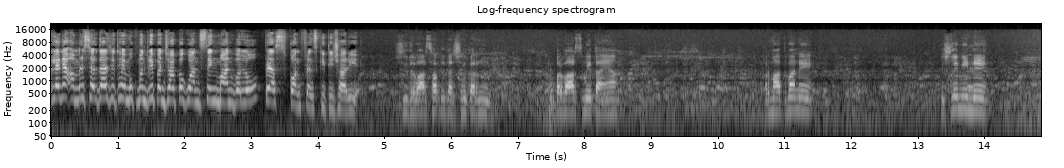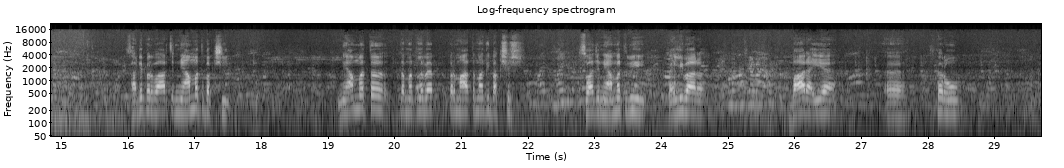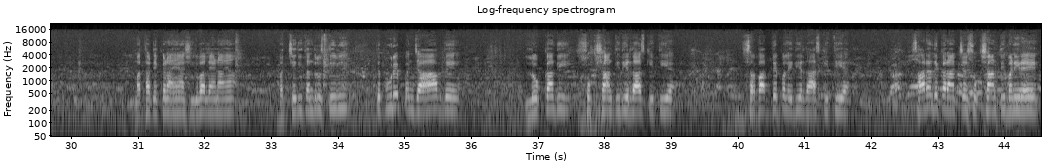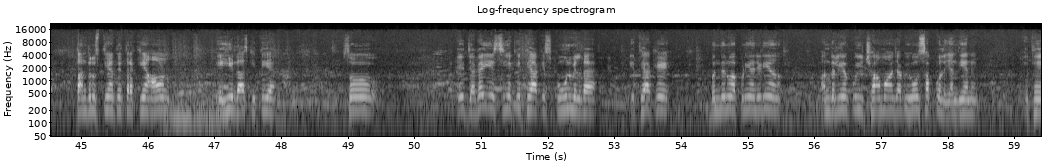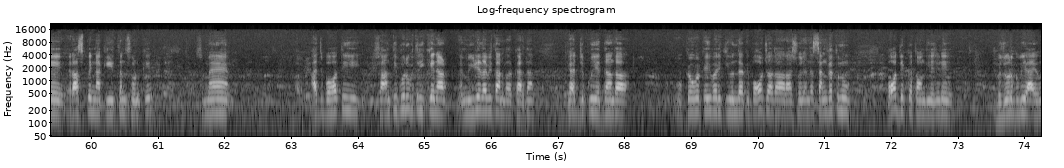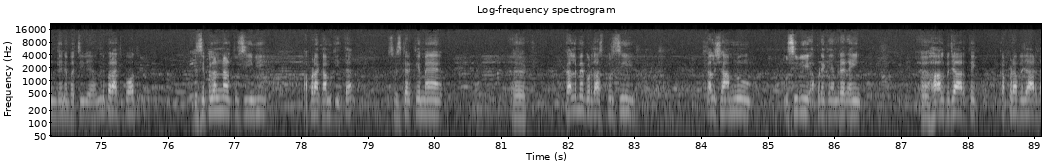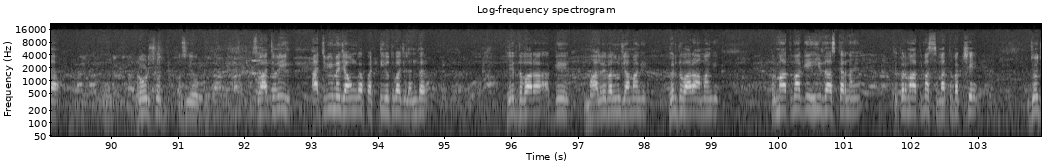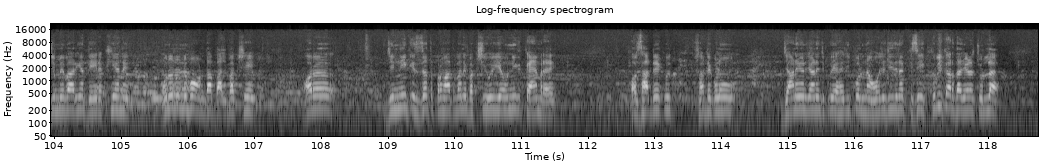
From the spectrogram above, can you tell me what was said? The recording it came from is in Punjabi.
ਕਰ ਲੈਣੇ ਅੰਮ੍ਰਿਤਸਰ ਦਾ ਜਿੱਥੇ ਮੁੱਖ ਮੰਤਰੀ ਪੰਜਾਬ ਭਗਵੰਤ ਸਿੰਘ ਮਾਨ ਵੱਲੋਂ ਪ੍ਰੈਸ ਕਾਨਫਰੰਸ ਕੀਤੀ ਜਾ ਰਹੀ ਹੈ। ਸ਼੍ਰੀ ਦਰਬਾਰ ਸਾਹਿਬ ਦੇ ਦਰਸ਼ਨ ਕਰਨ ਪਰਿਵਾਰ ਸਮੇਤ ਆਏ ਹਾਂ। ਪਰਮਾਤਮਾ ਨੇ ਪਿਛਲੇ ਮਹੀਨੇ ਸਾਡੇ ਪਰਿਵਾਰ 'ਚ ਨਿਆਮਤ ਬਖਸ਼ੀ। ਨਿਆਮਤ ਦਾ ਮਤਲਬ ਹੈ ਪਰਮਾਤਮਾ ਦੀ ਬਖਸ਼ਿਸ਼। ਸੋ ਅੱਜ ਨਿਆਮਤ ਵੀ ਪਹਿਲੀ ਵਾਰ ਬਾਹਰ ਆਈ ਹੈ ਅ, ਘਰੋਂ। ਮੱਥਾ ਟੇਕਣ ਆਇਆ ਆਸ਼ੀਰਵਾਦ ਲੈਣ ਆਇਆ। ਬੱਚੇ ਦੀ ਤੰਦਰੁਸਤੀ ਵੀ ਤੇ ਪੂਰੇ ਪੰਜਾਬ ਦੇ ਲੋਕਾਂ ਦੀ ਸੁੱਖ ਸ਼ਾਂਤੀ ਦੀ ਅਰਦਾਸ ਕੀਤੀ ਹੈ। ਸਰਬੱਤ ਦੇ ਭਲੇ ਦੀ ਅਰਦਾਸ ਕੀਤੀ ਹੈ। ਸਾਰਿਆਂ ਦੇ ਘਰਾਂ 'ਚ ਸੁੱਖ ਸ਼ਾਂਤੀ ਬਣੀ ਰਹੇ, ਤੰਦਰੁਸਤੀਆਂ ਤੇ ਤਰੱਕੀਆਂ ਆਉਣ, ਇਹੀ ਅਰਦਾਸ ਕੀਤੀ ਹੈ। ਸੋ ਇਹ ਜਗ੍ਹਾ ਹੀ ਐਸੀ ਹੈ ਕਿ ਇੱਥੇ ਆ ਕੇ ਸਕੂਨ ਮਿਲਦਾ ਹੈ। ਇੱਥੇ ਆ ਕੇ ਬੰਦੇ ਨੂੰ ਆਪਣੀਆਂ ਜਿਹੜੀਆਂ ਅੰਦਰਲੀਆਂ ਕੋਈ ਇੱਛਾਵਾਂ ਜਾਂ ਕੋਈ ਉਹ ਸਭ ਭੁੱਲ ਜਾਂਦੀਆਂ ਨੇ। ਇੱਥੇ ਰਸ ਭਿੰਨਾ ਕੀਰਤਨ ਸੁਣ ਕੇ। ਸੋ ਮੈਂ ਅੱਜ ਬਹੁਤ ਹੀ ਸ਼ਾਂਤੀਪੂਰਵਕ ਤਰੀਕੇ ਨਾਲ ਮੈਂ ਮੀਡੀਆ ਦਾ ਵੀ ਧੰਨਵਾਦ ਕਰਦਾ ਕਿ ਅੱਜ ਕੋਈ ਇਦਾਂ ਦਾ ਕਿਉਂਕਿ ਕਈ ਵਾਰੀ ਕੀ ਹੁੰਦਾ ਕਿ ਬਹੁਤ ਜ਼ਿਆਦਾ ਰਸ਼ ਹੋ ਜਾਂਦਾ, ਸੰਗਤ ਨੂੰ ਬਹੁਤ ਦਿੱਕਤ ਆਉਂਦੀ ਹੈ, ਜਿਹੜੇ ਬਜ਼ੁਰਗ ਵੀ ਆਏ ਹੁੰਦੇ ਨੇ, ਬੱਚੇ ਵੀ ਆਏ ਹੁੰਦੇ ਨੇ, ਪਰ ਅੱਜ ਬਹੁਤ ਡਿਸਪਲਿਨ ਨਾਲ ਤੁਸੀਂ ਵੀ ਆਪਣਾ ਕੰਮ ਕੀਤਾ। ਸੋ ਇਸ ਕਰਕੇ ਮੈਂ ਕੱਲ ਮੈਂ ਗੁਰਦਾਸਪੁਰ ਸੀ ਕੱਲ ਸ਼ਾਮ ਨੂੰ ਤੁਸੀਂ ਵੀ ਆਪਣੇ ਕੈਮਰੇ ਰਾਹੀਂ ਹਾਲ ਬਾਜ਼ਾਰ ਤੇ ਕੱਪੜਾ ਬਾਜ਼ਾਰ ਦਾ, ਰੋਡ ਸ਼ੋਅ ਅਸੀਂ ਉਹ ਕੀਤਾ। ਸੋ ਅੱਜ ਵੀ ਅੱਜ ਵੀ ਮੈਂ ਜਾਊਂਗਾ ਪੱਟੀ, ਉਹ ਤੋਂ ਬਾਅਦ ਜਲੰਧਰ। ਫਿਰ ਦੁਬਾਰਾ ਅੱਗੇ ਮਾਲਵੇ ਵੱਲ ਨੂੰ ਜਾਵਾਂਗੇ, ਫਿਰ ਦੁਬਾਰਾ ਆਵਾਂਗੇ। ਪਰਮਾਤਮਾ ਅੱਗੇ ਇਹੀ ਅਰਦਾਸ ਕਰਨਾ ਹੈ ਕਿ ਪਰਮਾਤਮਾ ਸਮਤ ਬਖਸ਼ੇ, ਜੋ ਜ਼ਿੰਮੇਵਾਰੀਆਂ ਦੇ ਰੱਖੀਆਂ ਨੇ, ਉਹਨਾਂ ਨੂੰ ਨਿਭਾਉਣ ਦਾ ਬਲ ਬਖਸ਼ੇ। ਔਰ ਜਿੰਨੀ ਕੁ ਇੱਜ਼ਤ ਪਰਮਾਤਮਾ ਨੇ ਬਖਸ਼ੀ ਹੋਈ ਹੈ, ਉਨੀ ਕੁ ਕਾਇਮ ਰਹੇ। ਔਰ ਸਾਡੇ ਕੋਈ, ਸਾਡੇ ਕੋਲੋਂ ਜਾਣੇ ਅਣਜਾਣੇ ਚ ਕੋਈ ਇਹੋ ਜਿਹੀ ਭੁੱਲ ਨਾ ਹੋ ਜਾਏ, ਜਿਹਦੇ ਨਾਲ ਕਿਸੇ ਇੱਕ ਵੀ ਘਰ ਦਾ ਜਿਹੜਾ ਚੁੱਲ੍ਹਾ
